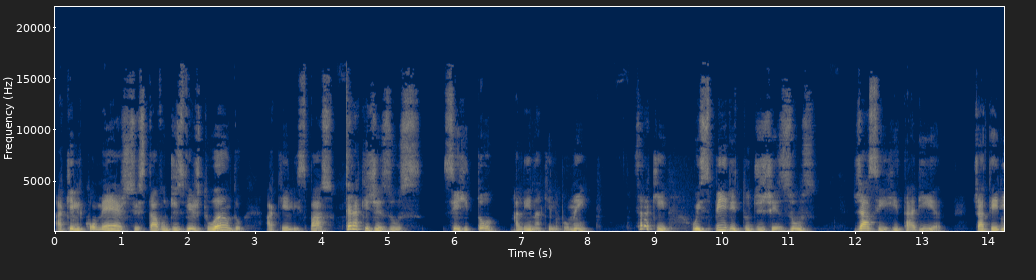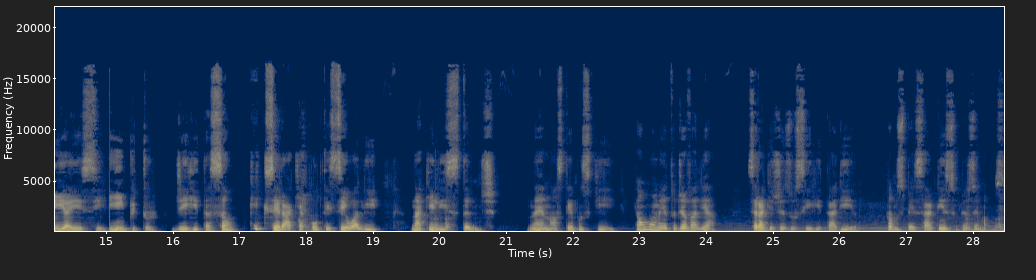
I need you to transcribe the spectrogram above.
aquele comércio, estavam desvirtuando aquele espaço. Será que Jesus se irritou ali naquele momento? Será que o Espírito de Jesus já se irritaria? Já teria esse ímpeto de irritação? O que, será que aconteceu ali naquele instante? Né? Nós temos que. É um momento de avaliar. Será que Jesus se irritaria? Vamos pensar nisso, meus irmãos.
